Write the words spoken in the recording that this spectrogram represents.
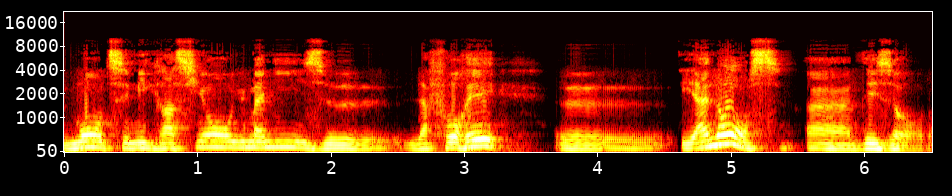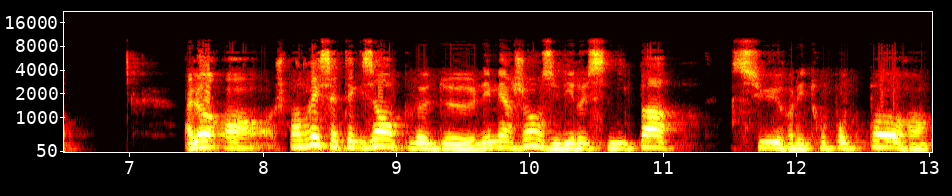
montre ces migrations, humanise la forêt et annonce un désordre. Alors, je prendrai cet exemple de l'émergence du virus Nipah sur les troupeaux de porcs en,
